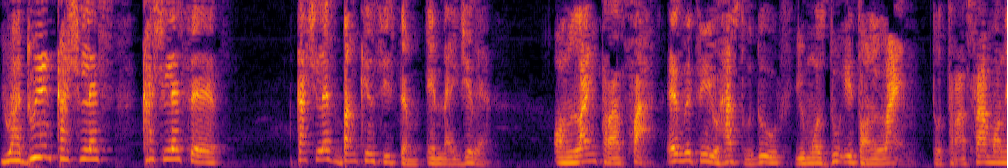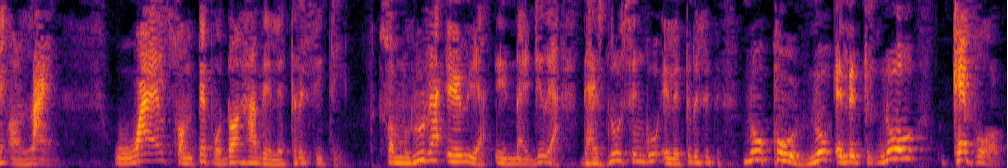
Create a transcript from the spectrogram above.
You are doing cashless cashless uh, cashless banking system in Nigeria online transfer. Everything you has to do, you must do it online to transfer money online. While some people don't have electricity, some rural area in Nigeria, there is no single electricity, no pole, no electric, no cable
